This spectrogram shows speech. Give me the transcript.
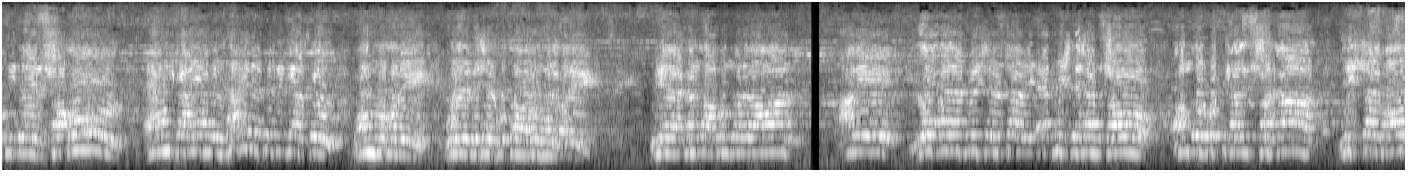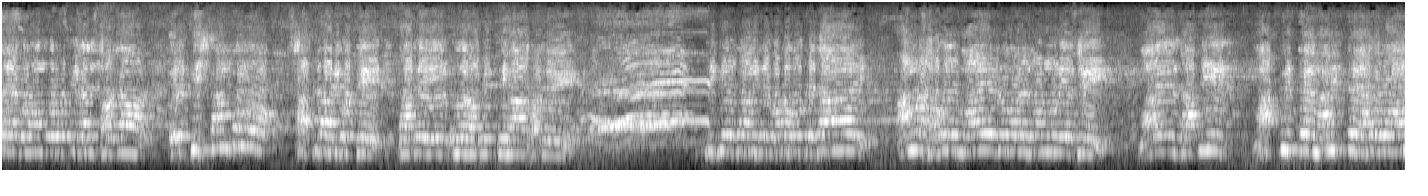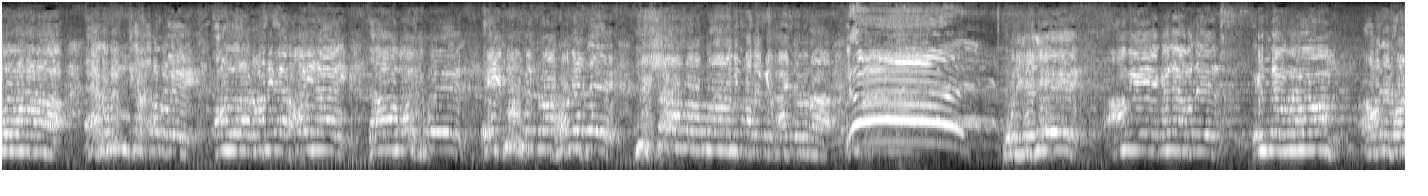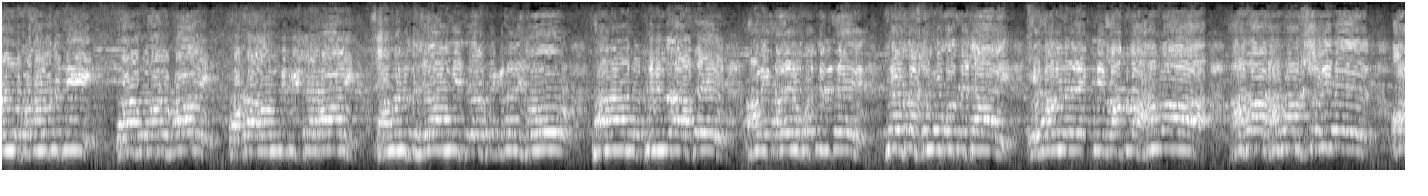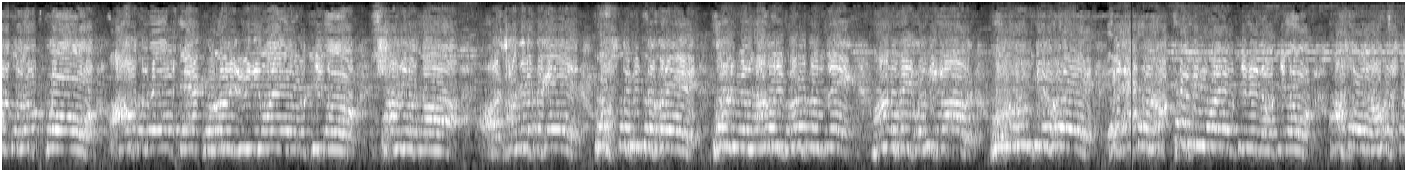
অতীতের সকল, এমনকি আইএমের জাহিরের ইতিহাসকেও বন্ধ করে, ওদের দেশের উত্তম মনে করে। একান্ত আপন করে আমার, আমি লোকাল অ্যাডমিনিস্ট্রেশন সহ অন্তর্বর্তীকালীন সরকার, নিশ্চয় পাওয়ার এখন অন্তর্বর্তীকালীন সরকার, এর দৃষ্টান্তমূলক শাস্তি দাবি করছে যাতে এর পুনরাবৃত্তি না ঘটে। দ্বিতীয়ত আমি যে কথা বলতে চাই আমরা সকলে মায়ের রোগের জন্ম নিয়েছি। মায়ের জাতির মাতৃত্বের মানিত্বের এত বড় অবমাননা একবিংশ শতকে বাংলার আর হয় নাই। যা মহেশপুরের এই দুর্ঘটনা ঘটেছে নিশ্চয় আমি তাদেরকে ভাই দেবে না। আমি এখানে আমাদের কেন্দ্রীয় মেহমান আমাদের বরেণ্য প্রধান অতিথি যারা ভাই স্বাধীনতা স্বাধীনতাকে প্রশ্নবিদ্ধ করে ধর্মীয় নাগরিক গণতান্ত্রিক মানবিক অধিকার হুমকি করে এর এত রক্তের বিনিময়ে অর্জিত অর্জিত আসল অবস্থার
